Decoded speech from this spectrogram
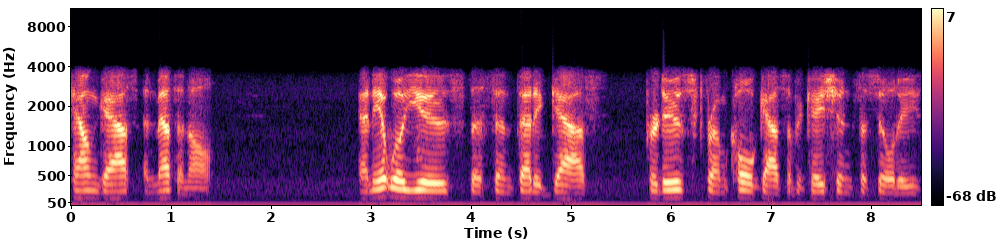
town gas, and methanol, and it will use the synthetic gas produced from coal gasification facilities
